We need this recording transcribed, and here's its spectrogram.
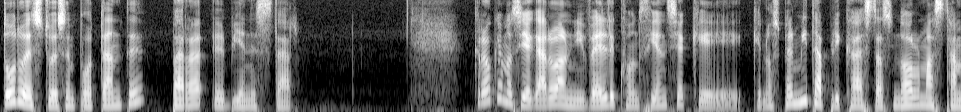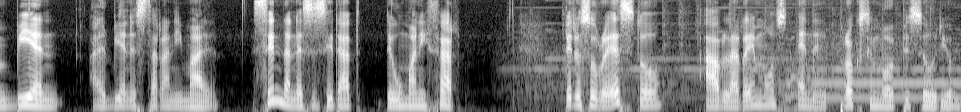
Todo esto es importante para el bienestar. Creo que hemos llegado a un nivel de conciencia que, que, nos permite aplicar estas normas también al bienestar animal, sin la necesidad de humanizar. Pero sobre esto hablaremos en el próximo episodio.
